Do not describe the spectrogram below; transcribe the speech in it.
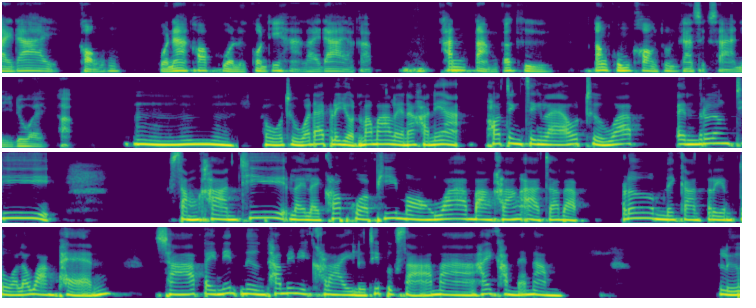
รายได้ของหัวหน้าครอบครัวหรือคนที่หารายได้อะครับ ขั้นต่ำก็คือต้องคุ้มครองทุนการศึกษานี้ด้วยครับ อืมโหถือว่าได้ประโยชน์มาก ๆ เลยนะคะ เนี่ย เพราะจริง ๆ แล้วถือว่าเป็นเรื่องที่สำคัญที่หลาย ๆ ครอบครัวพี่มองว่าบางครั้งอาจจะแบบ เริ่มในการเตรียมตัวและวางแผน ช้าไปนิดนึงถ้าไม่มีใครหรือที่ปรึกษามาให้คำแนะนำหรือ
